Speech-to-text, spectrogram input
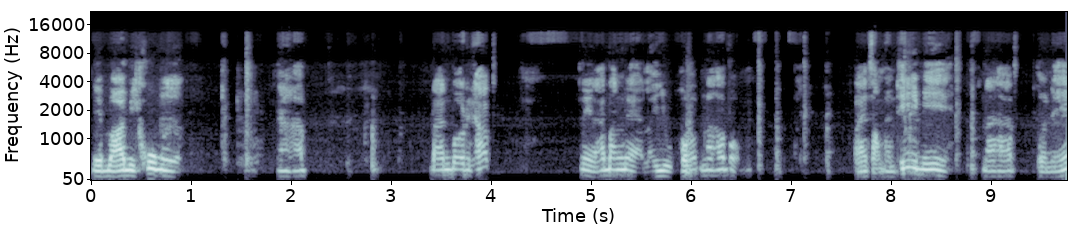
เรียบร้อยมีคู่มือนะครับ ด้านบนครับ นี่นะบังแดดอะไรอยู่ครบนะครับผมปลายสองแผนที่มีนะครับ ตัวนี้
